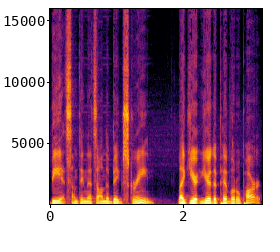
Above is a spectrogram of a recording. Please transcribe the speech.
be it something that's on the big screen? Like you're, you're the pivotal part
